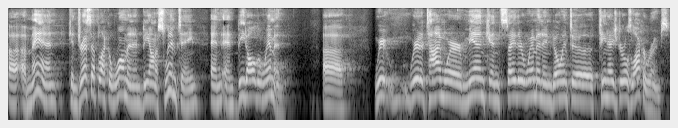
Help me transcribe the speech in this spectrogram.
uh, a man can dress up like a woman and be on a swim team and, and beat all the women. Uh, we're, we're at a time where men can say they're women and go into teenage girls' locker rooms.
